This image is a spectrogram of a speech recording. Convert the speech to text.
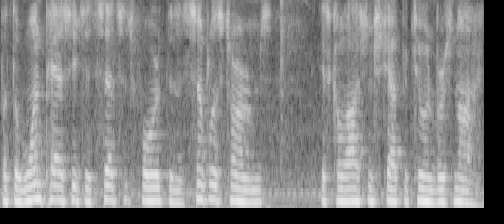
But the one passage that sets it forth in its simplest terms is Colossians chapter 2 and verse 9.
